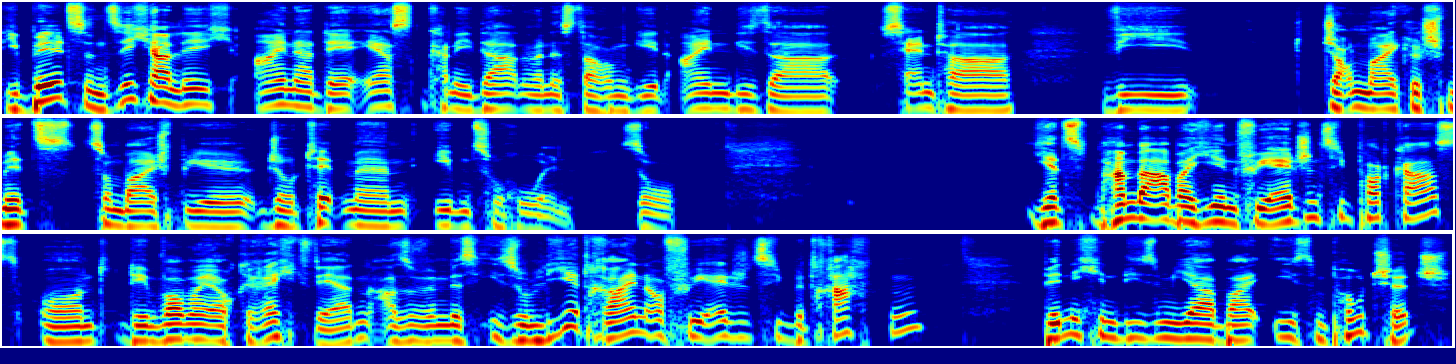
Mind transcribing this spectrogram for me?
die Bills sind sicherlich einer der ersten Kandidaten, wenn es darum geht, einen dieser Center wie John Michael Schmitz zum Beispiel, Joe Tipman eben zu holen. So. Jetzt haben wir aber hier einen Free Agency Podcast und dem wollen wir ja auch gerecht werden. Also, wenn wir es isoliert rein auf Free Agency betrachten, bin ich in diesem Jahr bei Ethan Pocic,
